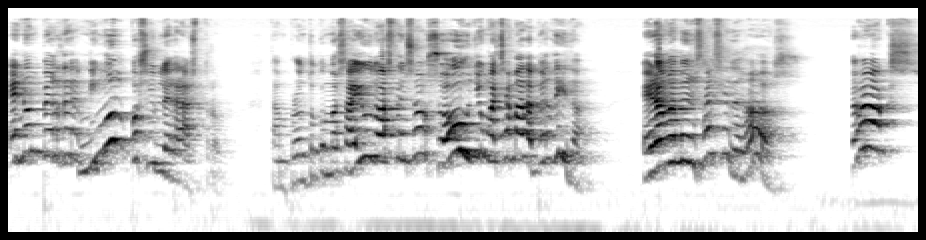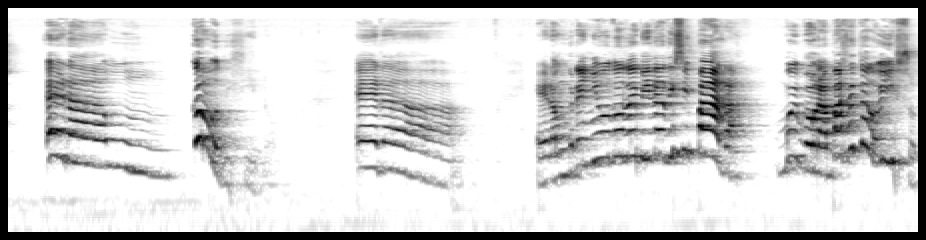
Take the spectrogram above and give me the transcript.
e non perder ningún posible rastro. Tan pronto como saiu do ascensor, sooulle unha chamada perdida. Era unha mensaxe de Rox. Rox era un... como dicilo? Era... Era un greñudo de vida disipada, moi bo rapaz e todo iso,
